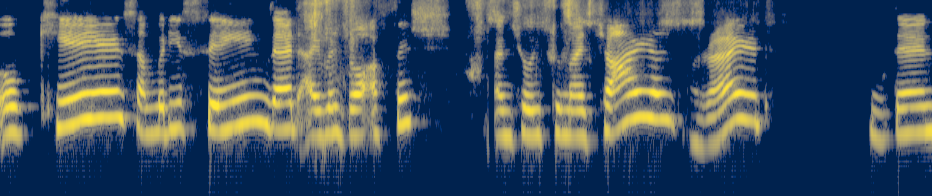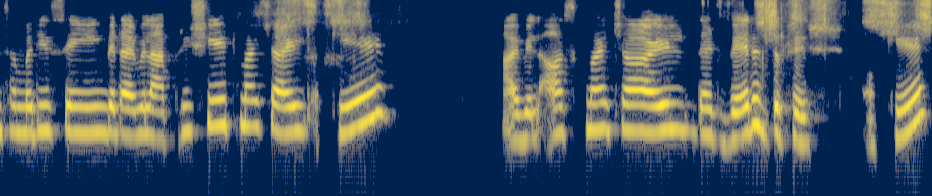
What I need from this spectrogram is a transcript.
Okay, somebody is saying that I will draw a fish and show it to my child. All right. Then somebody is saying that I will appreciate my child. Okay. I will ask my child that where is the fish? Okay.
